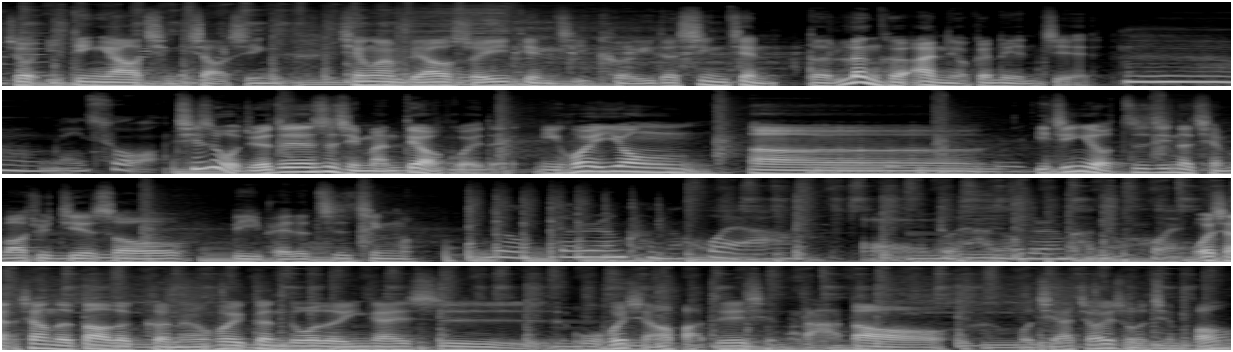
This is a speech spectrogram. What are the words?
就一定要请小心，千万不要随意点击可疑的信件的任何按钮跟连接。错。其实我觉得这件事情蛮吊诡的，你会用呃已经有资金的钱包去接收理赔的资金吗？有的人可能会啊。哦，对啊，有的人可能会。我想象得到的可能会更多的，应该是我会想要把这些钱打到我其他交易所的钱包，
